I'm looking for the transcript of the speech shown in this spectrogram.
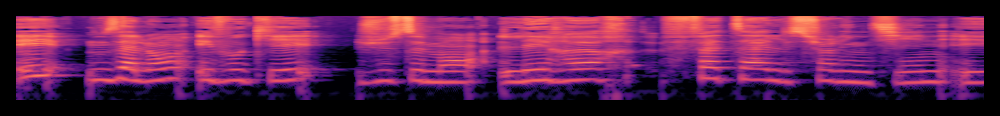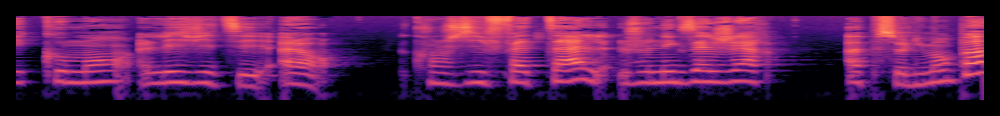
Et nous allons évoquer justement l'erreur fatale sur LinkedIn et comment l'éviter. Alors, quand je dis fatale, je n'exagère absolument pas,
